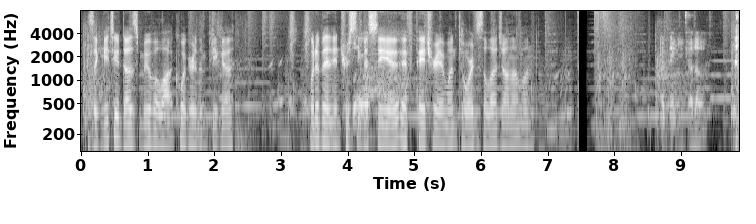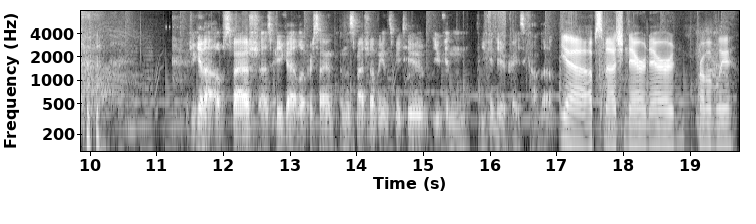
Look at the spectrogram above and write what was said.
Because like Mewtwo does move a lot quicker than Pika. Would have been interesting to see if Patriot went towards the ledge on that one. I think he could have. if you get a up smash as Pika at low percent in this matchup against Mewtwo, you can you can do a crazy combo. Yeah, up smash, nair, nair, probably.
